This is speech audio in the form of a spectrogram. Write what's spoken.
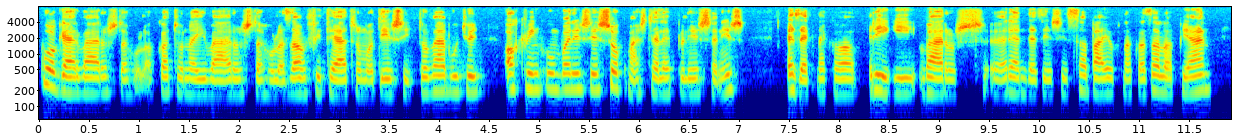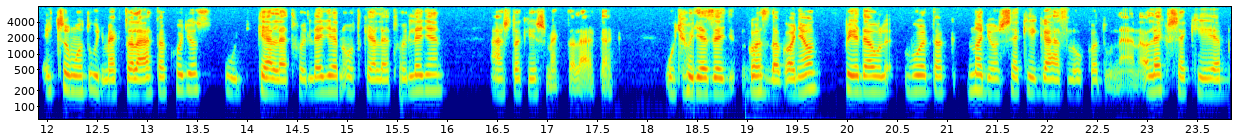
polgárvárost, ahol a katonai várost, ahol az amfiteátrumot, és így tovább, úgyhogy Akvinkumban is, és sok más településen is ezeknek a régi város rendezési szabályoknak az alapján egy csomót úgy megtaláltak, hogy az úgy kellett, hogy legyen, ott kellett, hogy legyen, ástak és megtalálták. Úgyhogy ez egy gazdag anyag. Például voltak nagyon sekély gázlók a Dunán. A legsekélyebb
